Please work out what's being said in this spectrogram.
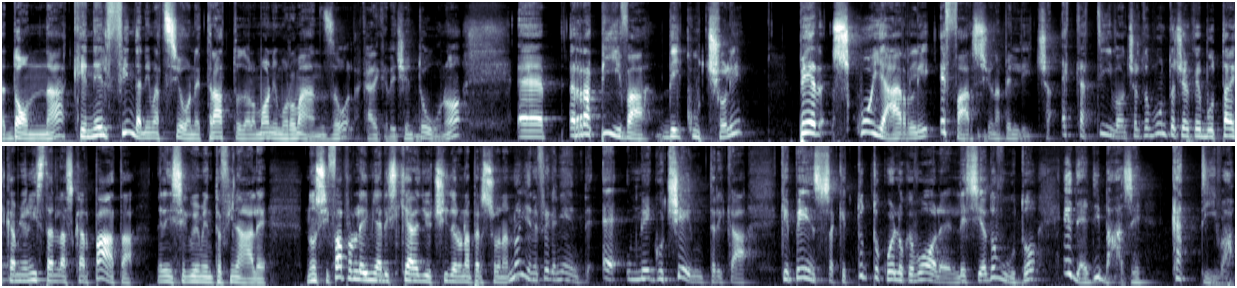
uh, donna che nel film d'animazione tratto dall'omonimo romanzo, La carica dei 101, eh, rapiva dei cuccioli per scuoiarli e farsi una pelliccia. È cattiva, a un certo punto cerca di buttare il camionista nella scarpata nell'inseguimento finale. Non si fa problemi a rischiare di uccidere una persona, non gliene frega niente, è un'egocentrica che pensa che tutto quello che vuole le sia dovuto ed è di base cattiva.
